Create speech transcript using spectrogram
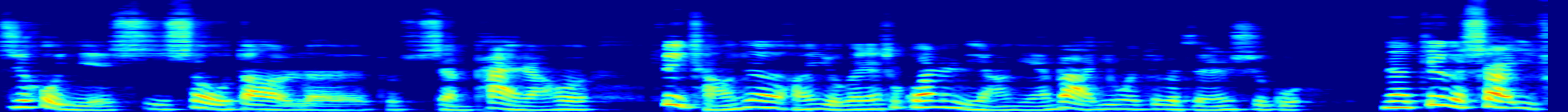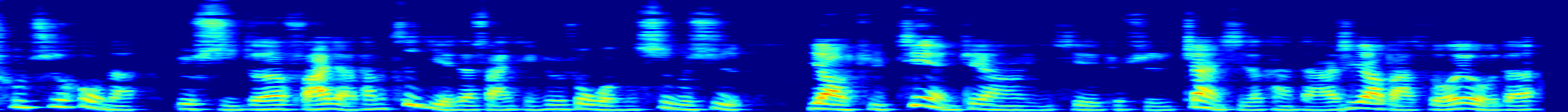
之后也是受到了就是审判，然后最长的好像有个人是关了两年吧，因为这个责任事故。那这个事儿一出之后呢，就使得法甲他们自己也在反省，就是说我们是不是。要去建这样一些就是战席的看台，而是要把所有的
